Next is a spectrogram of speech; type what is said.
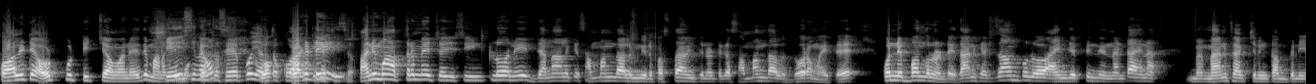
క్వాలిటీ అవుట్పుట్ ఇచ్చాము అనేది ఒకటి పని మాత్రమే చేసి ఇంట్లోని జనాలకి సంబంధాలు మీరు ప్రస్తావించినట్టుగా సంబంధాలు దూరం అయితే కొన్ని ఇబ్బందులు ఉంటాయి. దానికి ఎగ్జాంపుల్ ఆయన చెప్పింది ఏంటంటే ఆయన manufacturing company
